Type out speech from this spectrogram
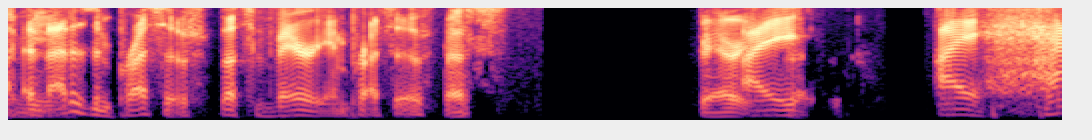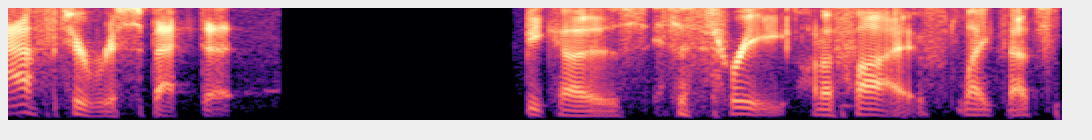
I mean, and that is impressive. That's very impressive. that's very. I- impressive. I have to respect it because it's a three on a five. Like that's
